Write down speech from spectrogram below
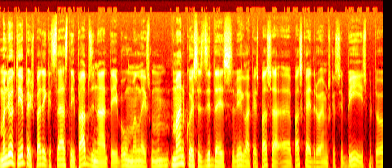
Man ļoti iepriekš patīk, ka stāstīja par apziņotību. Man liekas, man, ko es esmu dzirdējis, vieglākais pasā, uh, paskaidrojums, kas ir bijis par to,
